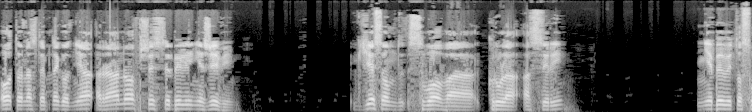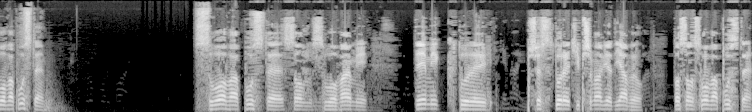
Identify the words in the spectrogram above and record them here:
Oto następnego dnia rano wszyscy byli nieżywi. Gdzie są słowa króla Asyrii? Nie były to słowa puste. Słowa puste są słowami tymi, który, przez które ci przemawia diabeł. To są słowa puste.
